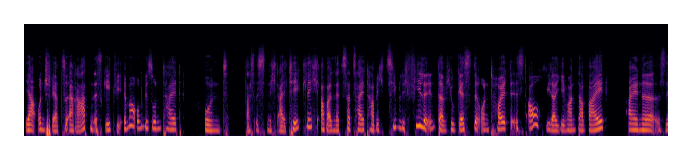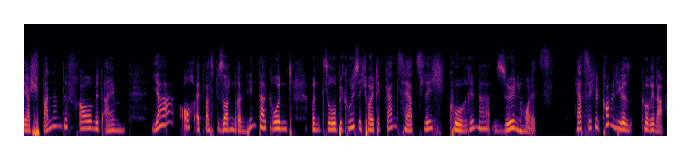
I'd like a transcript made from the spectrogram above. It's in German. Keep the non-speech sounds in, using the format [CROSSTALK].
Ja, unschwer zu erraten. Es geht wie immer um Gesundheit und das ist nicht alltäglich, aber in letzter Zeit habe ich ziemlich viele Interviewgäste und heute ist auch wieder jemand dabei, eine sehr spannende Frau mit einem ja auch etwas besonderen Hintergrund. Und so begrüße ich heute ganz herzlich Corinna Söhnholz. Herzlich willkommen, liebe Corinna.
